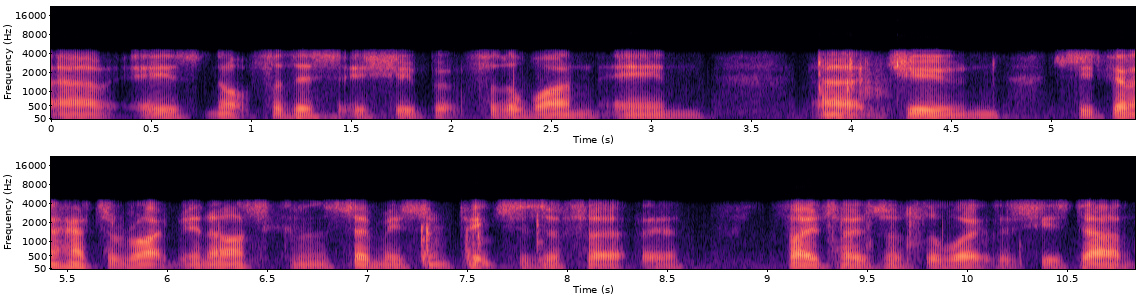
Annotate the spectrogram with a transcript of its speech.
uh, is not for this issue, but for the one in uh, June. She's going to have to write me an article and send me some pictures of her uh, photos of the work that she's done.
